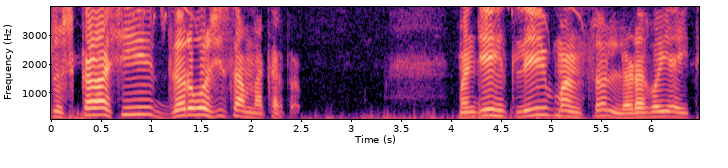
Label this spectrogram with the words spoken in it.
दुष्काळाशी दरवर्षी सामना करतात. म्हणजे इथली माणसं लढवई आहेत.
